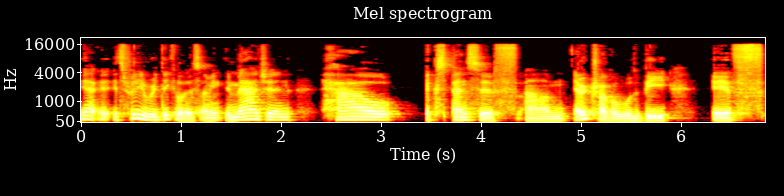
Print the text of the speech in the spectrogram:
Yeah it's really ridiculous. I mean imagine how expensive um, air travel would be if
